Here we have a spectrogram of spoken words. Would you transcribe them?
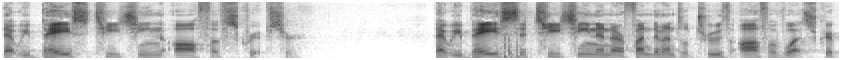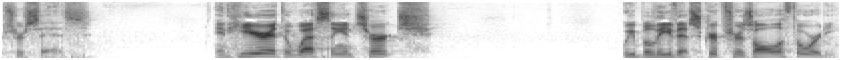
that we base teaching off of Scripture, that we base the teaching and our fundamental truth off of what Scripture says. And here at the Wesleyan Church, we believe that Scripture is all authority.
